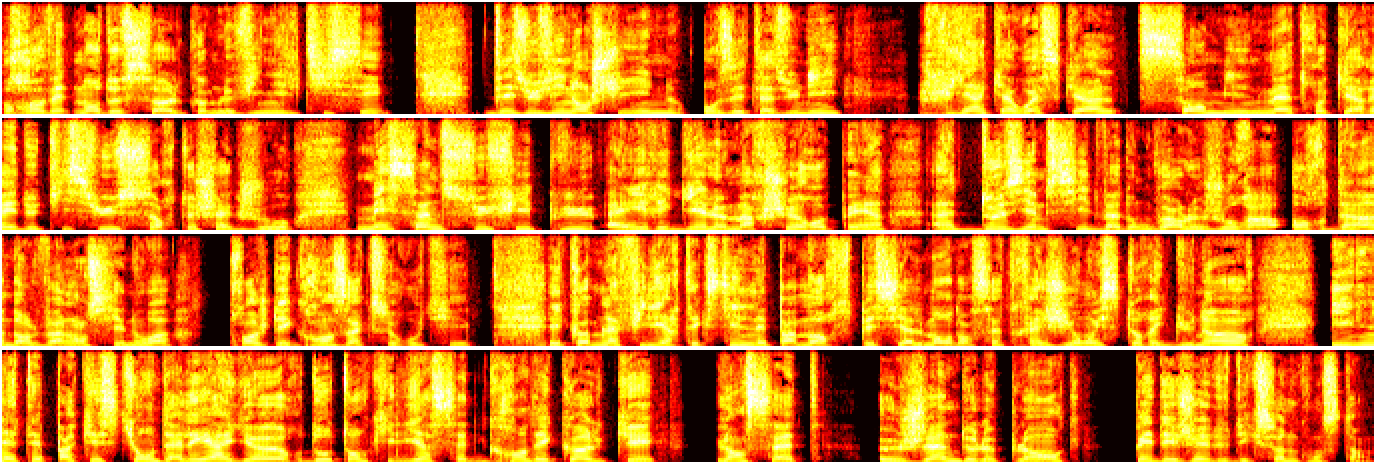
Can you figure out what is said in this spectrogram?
revêtements de sol comme le vinyle tissé. Des usines en Chine, aux États-Unis, Rien qu'à Wascal, 100 000 mètres carrés de tissus sortent chaque jour. Mais ça ne suffit plus à irriguer le marché européen. Un deuxième site va donc voir le jour à Ordin, dans le Valenciennois, proche des grands axes routiers. Et comme la filière textile n'est pas morte, spécialement dans cette région historique du Nord, il n'était pas question d'aller ailleurs, d'autant qu'il y a cette grande école qu'est l'ancêtre Eugène de Leplanque, PDG de Dixon Constant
